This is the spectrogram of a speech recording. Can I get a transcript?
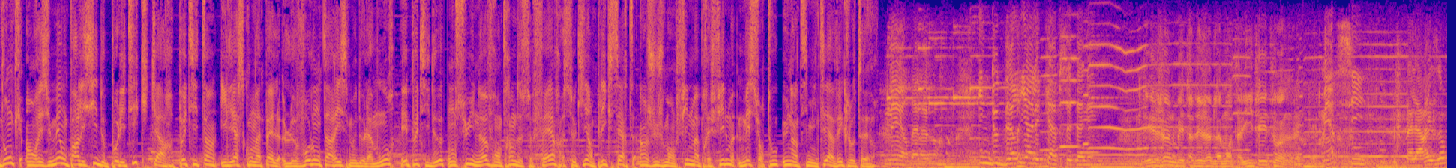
Donc, en résumé, on parle ici de politique car, petit 1, il y a ce qu'on appelle le volontarisme de l'amour et petit 2, on suit une œuvre en train de se faire, ce qui implique certes un jugement film après film, mais surtout une intimité avec l'auteur. Merde alors. Ils ne doutent de rien les caves cette année. T'es jeune, mais t'as déjà de la mentalité, toi. Merci. Elle a raison.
